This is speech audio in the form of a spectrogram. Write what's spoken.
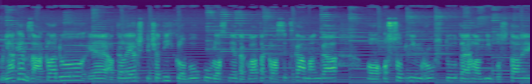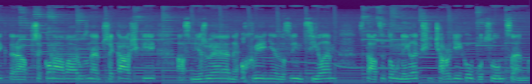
V nějakém základu je ateliér špičatých klobouků vlastně taková ta klasická manga o osobním růstu té hlavní postavy, která překonává různé překážky a směřuje neochvějně za svým cílem stát se tou nejlepší čarodějkou pod sluncem.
